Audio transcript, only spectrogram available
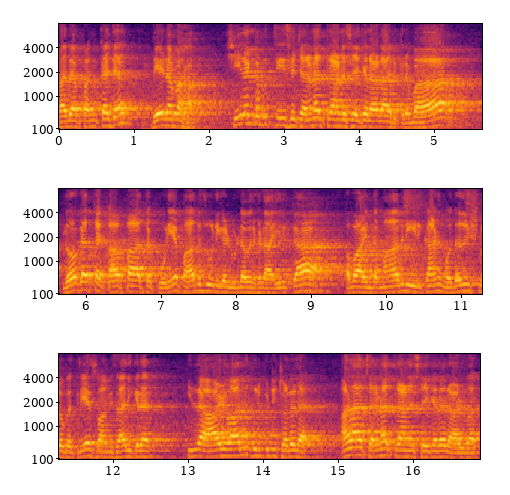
பத பங்கஜ தேனமகா ஸ்ரீரங்க புத்தீச சரணத்ராண சேகராளா இருக்கிறவா லோகத்தை காப்பாற்றக்கூடிய பாததூரிகள் உள்ளவர்களா இருக்கா? அவா இந்த மாதிரி இருக்கான்னு முதல் ஸ்லோகத்திலேயே சுவாமி சாதிக்கிறார். இதில் ஆழ்வார்னு குறிப்பிட்டு சொல்லலை. ஆனால் சரணத்ராண சேகரர் ஆழ்வார்.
